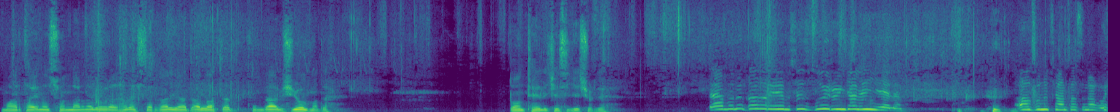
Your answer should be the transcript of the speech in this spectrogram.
Mart ayının sonlarına doğru arkadaşlar kar yağdı. Allah'tan daha bir şey olmadı. Don tehlikesi geçirdi. Ben bunu kavurayım siz buyurun gelin yiyelim. Al bunu çantasına koy.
